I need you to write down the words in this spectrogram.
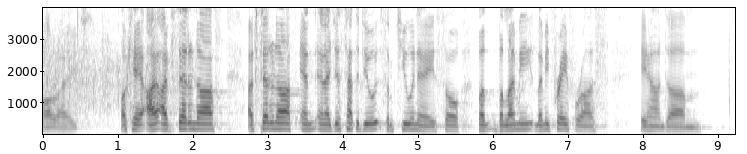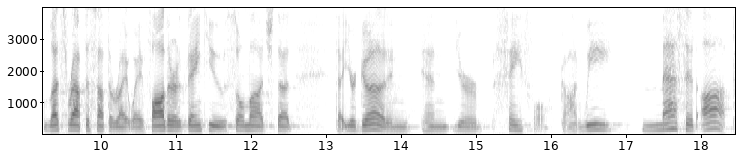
All right. Okay, I, have said enough. I've said enough, and, and I just have to do some Q and A. So, but but let me let me pray for us, and um, let's wrap this up the right way. Father, thank you so much that that you're good and and you're faithful. God, we mess it up.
